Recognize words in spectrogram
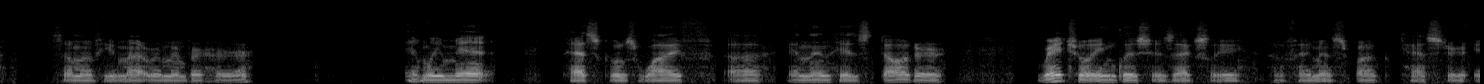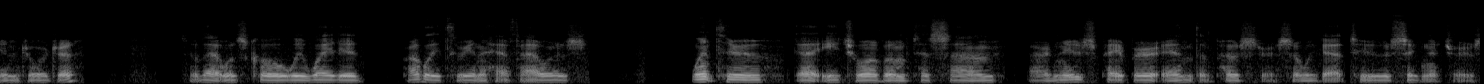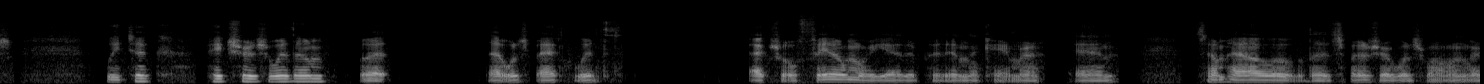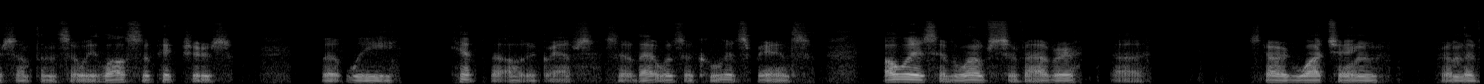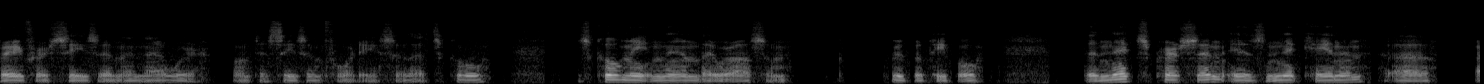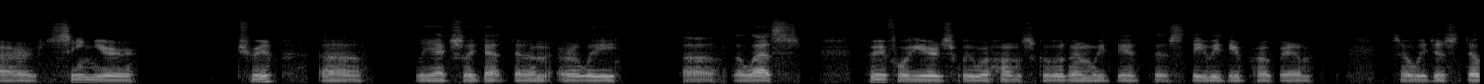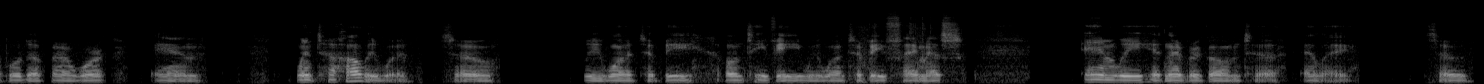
some of you might remember her. And we met Paschal's wife, uh, and then his daughter, Rachel English, is actually a famous broadcaster in Georgia. So that was cool. We waited probably three and a half hours. Went through, got each one of them to sign our newspaper and the poster. So we got two signatures. We took pictures with them, but that was back with actual film where you had to put in the camera and somehow the exposure was wrong or something so we lost the pictures but we kept the autographs. So that was a cool experience. Always have loved survivor uh, started watching from the very first season and now we're on to season 40 so that's cool was cool meeting them. They were awesome group of people. The next person is Nick Cannon. Uh, our senior trip, uh, we actually got done early. Uh, the last three or four years we were homeschooled and we did this DVD program. So we just doubled up our work and went to Hollywood. So we wanted to be on TV, we wanted to be famous, and we had never gone to LA. So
